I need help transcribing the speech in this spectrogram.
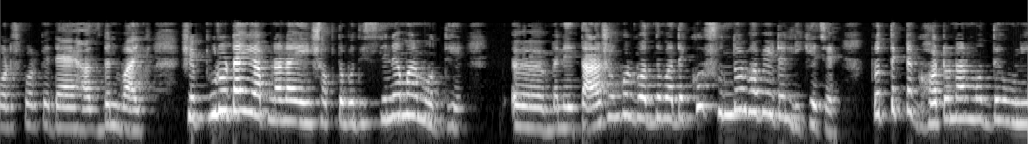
পরস্পরকে দেয় হাজবেন্ড ওয়াইফ সে পুরোটাই আপনারা এই সপ্তপদী সিনেমার মধ্যে মানে তারাশঙ্কর বন্দ্যোপাধ্যায় খুব সুন্দরভাবে এটা লিখেছেন। প্রত্যেকটা ঘটনার মধ্যে উনি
